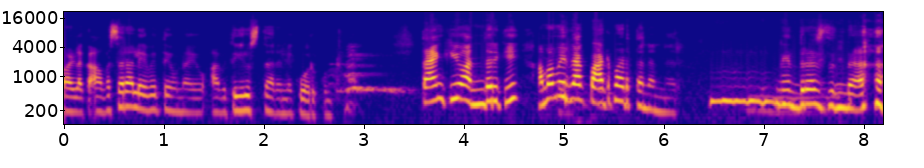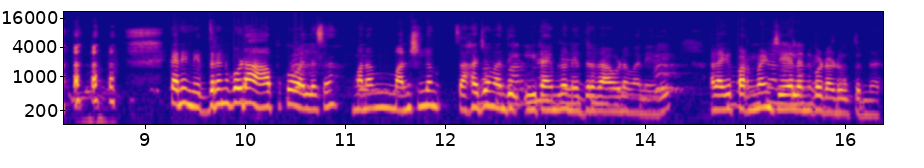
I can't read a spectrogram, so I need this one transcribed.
వాళ్ళకి అవసరాలు ఏవైతే ఉన్నాయో అవి తీరుస్తారని కోరుకుంటున్నాను. థ్యాంక్ యూ అందరికీ. అమ్మ మీరు నాకు పాట పాడతానన్నారు. నిద్ర వస్తుందా కానీ నిద్రను కూడా ఆపుకోవాలి సార్. మనం మనుషులం సహజం అది ఈ టైంలో నిద్ర రావడం అనేది. అలాగే పర్మనెంట్ చేయాలని కూడా అడుగుతున్నారు.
